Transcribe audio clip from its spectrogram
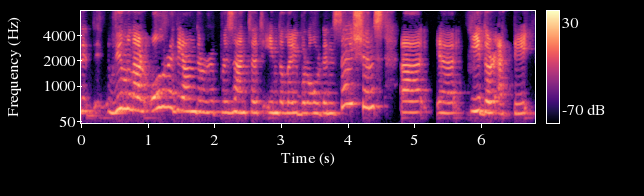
the, the women are already underrepresented in the labor organizations, either at the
